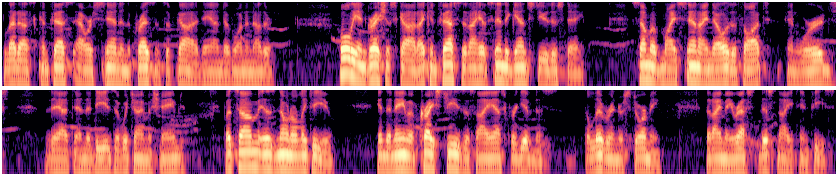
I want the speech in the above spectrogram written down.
Let us confess our sin in the presence of God and of one another. Holy and gracious God, I confess that I have sinned against you this day. Some of my sin I know, the thought and words that and the deeds of which I am ashamed, but some is known only to you. In the name of Christ Jesus, I ask forgiveness. Deliver and restore me, that I may rest this night in peace.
